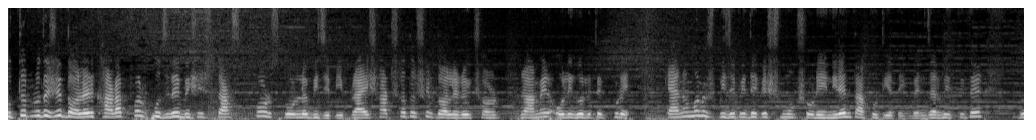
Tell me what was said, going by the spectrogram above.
উত্তরপ্রদেশে দলের খারাপ ফল খুঁজতে বিশেষ টাস্ক ফোর্স করল বিজেপি। প্রায় ষাট সদস্যের দলের ওই গ্রামের অলিগলিতে ঘুরে কেন মানুষ বিজেপি থেকে মুখ সরিয়ে নিলেন তা খতিয়ে দেখবেন, যার ভিত্তিতে দু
